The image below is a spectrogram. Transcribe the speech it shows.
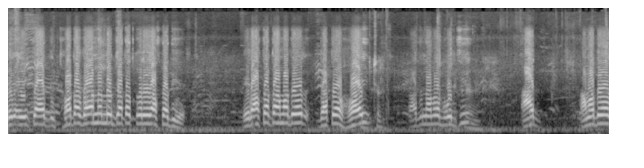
এর এই কাজ ছটা গ্রামের লোক যাতায়াত করে রাস্তা দিয়ে। এই রাস্তাটা আমাদের যাতে হয় তার জন্য আমরা বলছি আজ আমাদের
